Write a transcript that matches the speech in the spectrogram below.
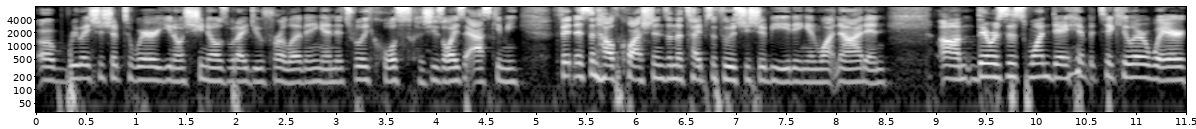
a relationship to where, you know, she knows what I do for a living, and it's really cool because she's always asking me fitness and health questions and the types of foods she should be eating and whatnot. And um, there was this one day in particular where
